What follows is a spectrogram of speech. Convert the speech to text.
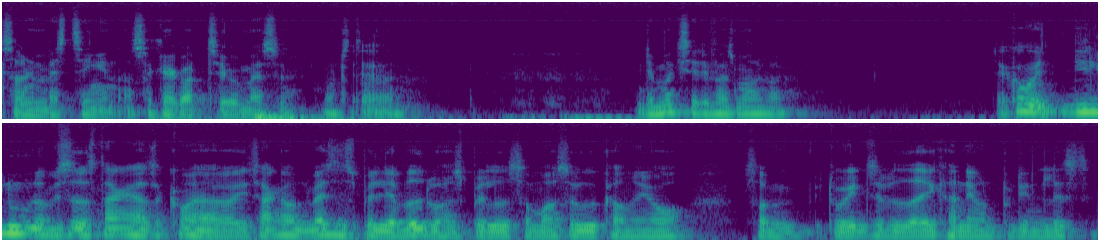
samle en masse ting ind, og så kan jeg godt tæve en masse monster. Ja. Men det må jeg ikke sige, det er faktisk meget godt. Jeg kommer lige nu, når vi sidder og snakker her, så kommer jeg i tanke om en masse spil, jeg ved, du har spillet, som også er udkommet i år, som du indtil videre ikke har nævnt på din liste.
